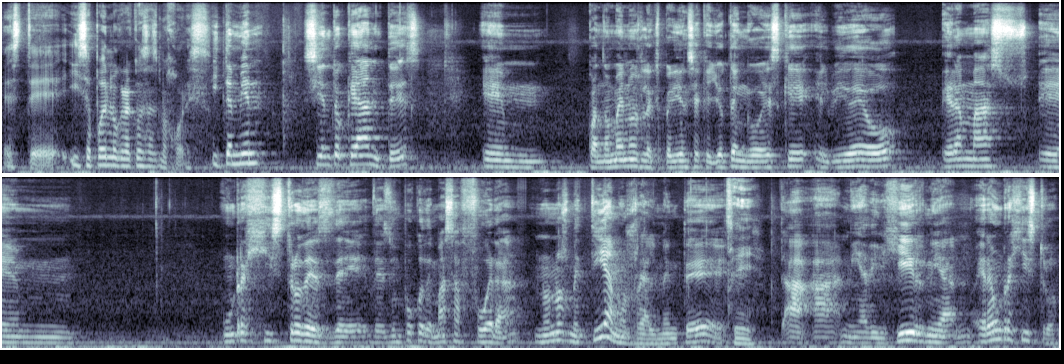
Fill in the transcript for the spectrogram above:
Este, y se pueden lograr cosas mejores. Y también siento que antes, em, cuando menos la experiencia que yo tengo, es que el video era más em, un registro desde, desde un poco de más afuera. No nos metíamos realmente ni a dirigir, ni a... Era un registro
